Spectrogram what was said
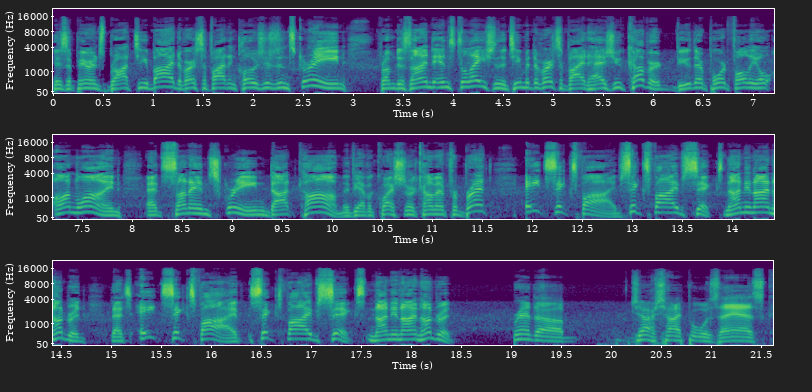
His appearance brought to you by Diversified Enclosures and Screen. From design to installation, the team at Diversified has you covered. View their portfolio online at sunandscreen.com. If you have a question or comment for Brent, 865-656-9900. That's 865-656-9900. 900. Brent, uh, Josh Heupel was asked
